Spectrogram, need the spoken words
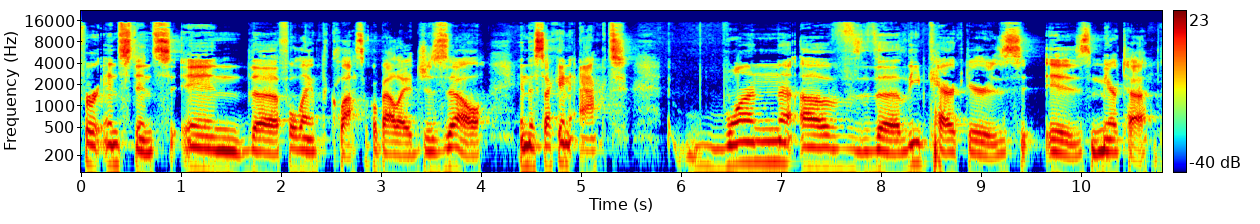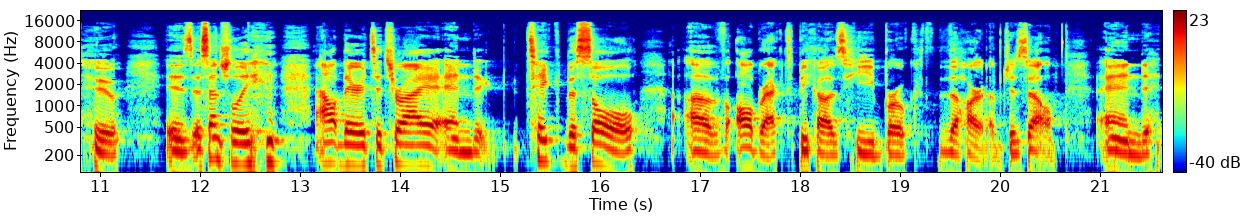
For instance, in the full length classical ballet Giselle, in the second act, one of the lead characters is Myrtha, who is essentially out there to try and take the soul of Albrecht because he broke the heart of Giselle. And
